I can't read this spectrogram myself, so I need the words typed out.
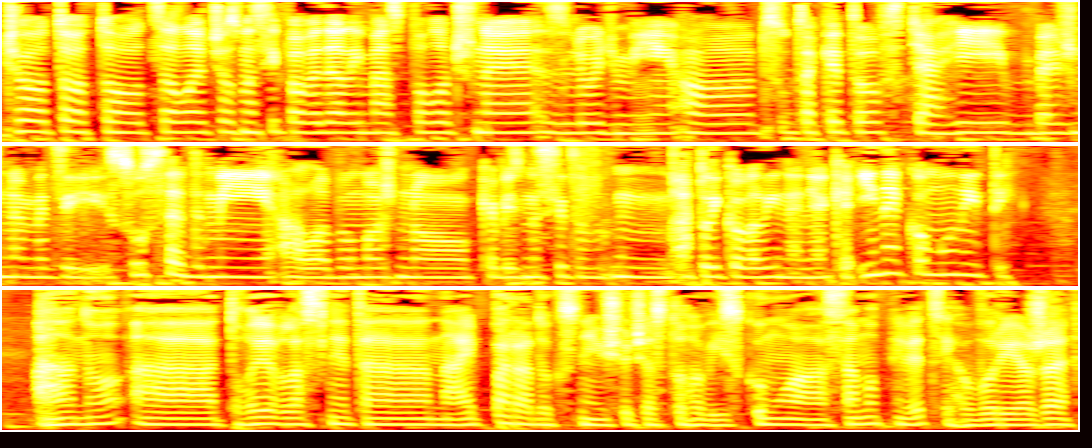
čo to, to celé, čo sme si povedali, má spoločné s ľuďmi? O, sú takéto vzťahy bežné medzi susedmi, alebo možno keby sme si to mm, aplikovali na nejaké iné komunity? Áno, a to je vlastne tá najparadoxnejšia časť toho výskumu a samotní veci hovoria, že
